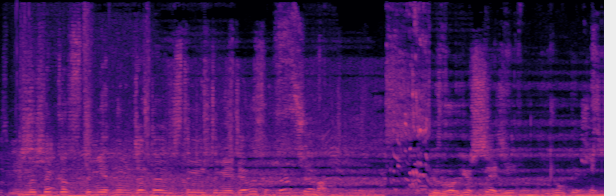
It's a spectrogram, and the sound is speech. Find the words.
My tylko z tym jednym gentle, z tym, tym jedziemy, są to trzyma. Dwóch już siedzi. Dwóch już jest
